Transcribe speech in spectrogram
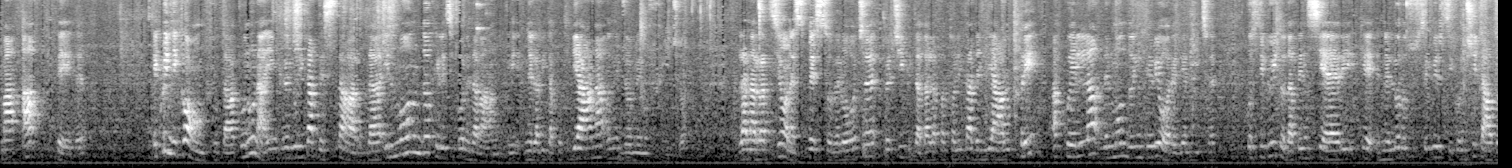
ma ha fede. E quindi confuta con una incredulità testarda il mondo che le si pone davanti, nella vita quotidiana, ogni giorno in ufficio. La narrazione, spesso veloce, precipita dalla fattualità degli altri a quella del mondo interiore di Alice, costituito da pensieri che nel loro susseguirsi concitato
